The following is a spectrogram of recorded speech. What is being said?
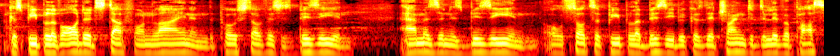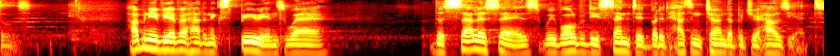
because people have ordered stuff online and the post office is busy and Amazon is busy and all sorts of people are busy because they're trying to deliver parcels. How many of you ever had an experience where the seller says, We've already sent it, but it hasn't turned up at your house yet?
